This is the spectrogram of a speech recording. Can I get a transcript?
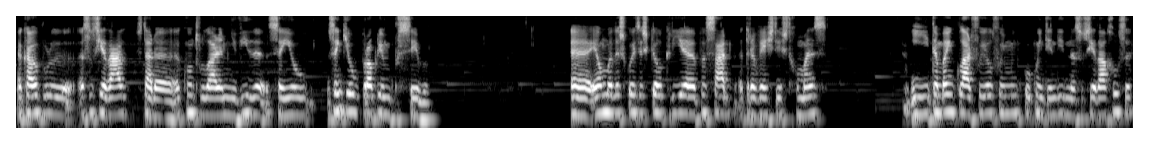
acaba por a sociedade estar a, a, controlar a minha vida sem eu sem que eu próprio me perceba? Uh, é uma das coisas que ele queria passar através deste romance e também, claro, foi ele foi muito pouco entendido na sociedade russa,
